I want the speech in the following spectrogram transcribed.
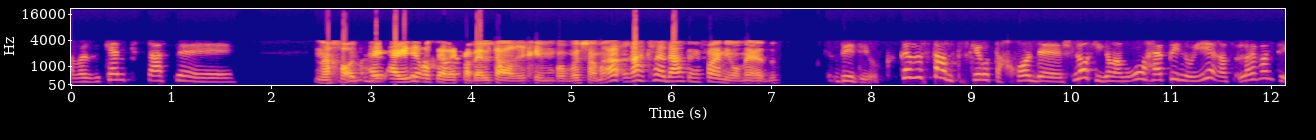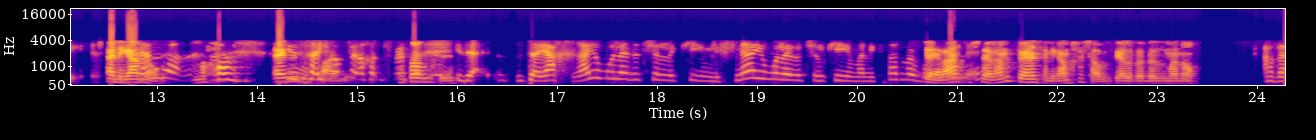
אבל זה כן קצת... אה, נכון, הייתי רוצה לקבל תאריכים פה ושם, רק לדעת איפה אני עומד. בדיוק. כזה סתם, תזכירו את החודש. לא, כי גם אמרו Happy New Year, אז לא הבנתי. אני גם לא. נכון, אין לי מושג. מאוד- קטונתי. זה- היה אחרי יום הולדת של קים, לפני היום הולדת של קים, אני קצת מבולבלת. שאלה מצוינת, אני גם חשבתי על זה בזמנו. אבל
